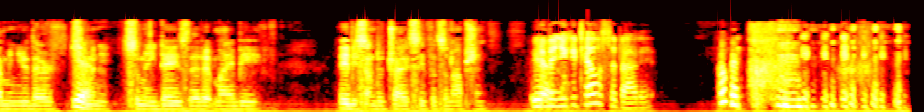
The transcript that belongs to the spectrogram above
I mean, you're there so Yeah. many so many days that it might be maybe something to try to see if it's an option. Yeah. And then you can tell us about it. okay.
